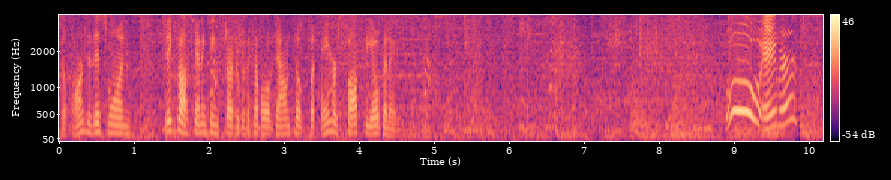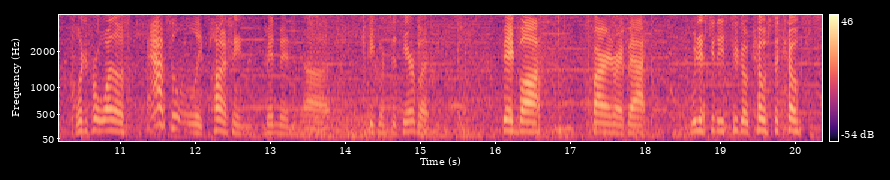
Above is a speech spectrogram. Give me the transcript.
So on to this one. Big Boss getting things started with a couple of down tilts, but AEMehr spots the opening. AEMehr! Looking for one of those absolutely punishing Min Min uh, sequences here, but Big Boss firing right back. We just see these two go coast to coast.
